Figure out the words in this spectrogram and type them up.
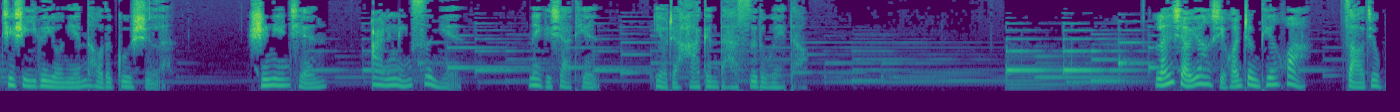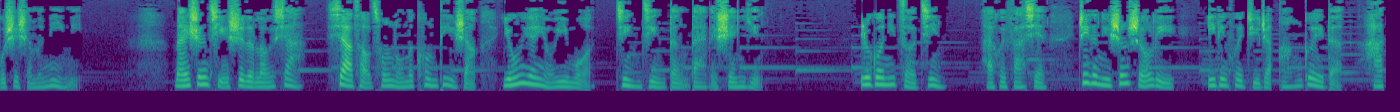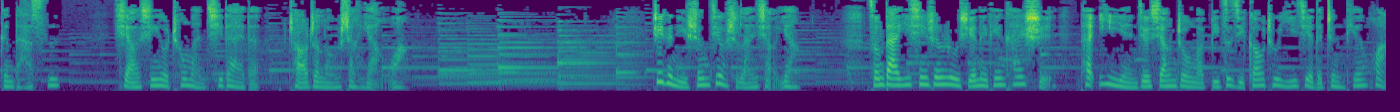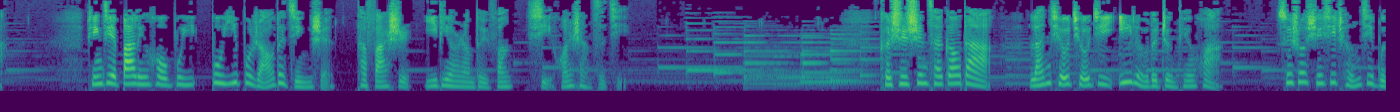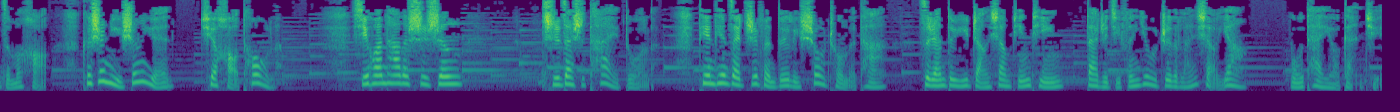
这是一个有年头的故事了。十年前，二零零四年，那个夏天，有着哈根达斯的味道。蓝小样喜欢郑天化，早就不是什么秘密。男生寝室的楼下，夏草葱茏的空地上，永远有一抹静静等待的身影。如果你走近，还会发现这个女生手里一定会举着昂贵的哈根达斯，小心又充满期待的朝着楼上仰望。这个女生就是蓝小样。从大一新生入学那天开始，她一眼就相中了比自己高出一届的郑天化。凭借八零后不依不依不饶的精神，他发誓一定要让对方喜欢上自己。可是身材高大、篮球球技一流的郑天化，虽说学习成绩不怎么好，可是女生缘却好透了。喜欢他的士生实在是太多了，天天在脂粉堆里受宠的他。自然，对于长相平平、带着几分幼稚的蓝小样，不太有感觉。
